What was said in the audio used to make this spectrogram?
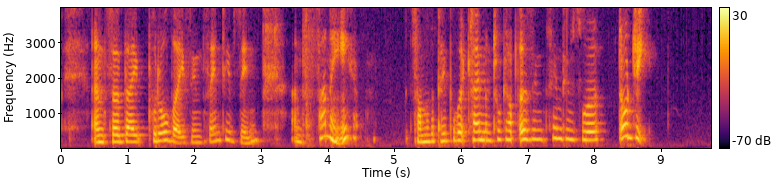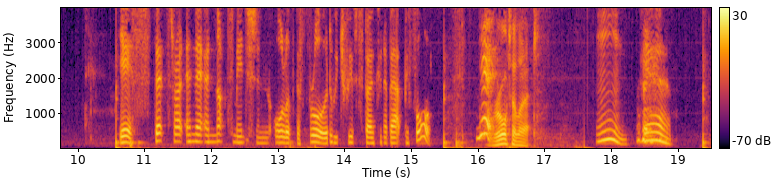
And so they put all these incentives in. And funny some of the people that came and took up those incentives were dodgy. Yes, that's right, and that, and not to mention all of the fraud which we've spoken about before. Yeah, rort alert. Mm, yeah.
